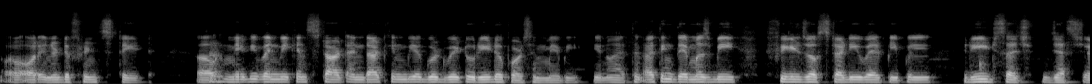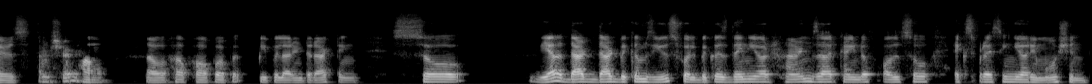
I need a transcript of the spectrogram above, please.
or, or in a different state uh, hmm. maybe when we can start and that can be a good way to read a person maybe you know i think i think there must be fields of study where people read such gestures i'm sure. how how, how, how people are interacting. So yeah that that becomes useful because then your hands are kind of also expressing your emotion.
